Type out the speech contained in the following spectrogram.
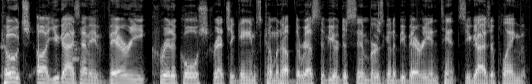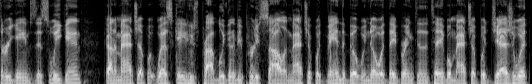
Coach, uh, you guys have a very critical stretch of games coming up. The rest of your December is going to be very intense. You guys are playing the three games this weekend. Got a matchup with Westgate, who's probably going to be pretty solid. Matchup with Vandebilt, we know what they bring to the table. Matchup with Jesuit.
